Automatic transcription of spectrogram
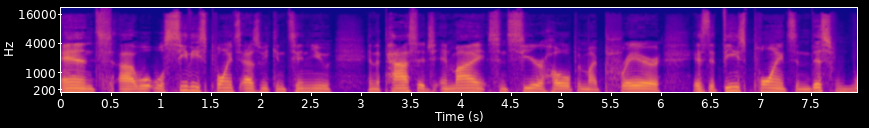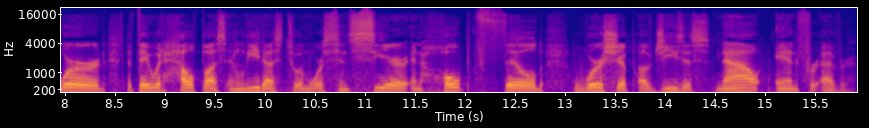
And uh, we'll, we'll, see these points as we continue in the passage. And my sincere hope and my prayer is that these points and this word, that they would help us and lead us to a more sincere and hope-filled worship of Jesus now and forever.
